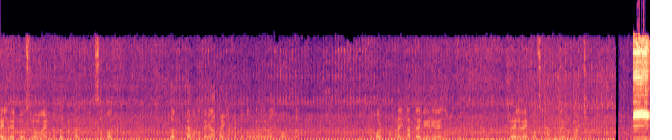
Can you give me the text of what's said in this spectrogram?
റെയിൽവേ ക്രോസുകളുമായി ബന്ധപ്പെട്ട സംഭവങ്ങൾ. ഇതൊക്കെ നമുക്ക് യാത്രയിൽ കിട്ടുന്ന ഓരോരോ അനുഭവങ്ങളാണ് അപ്പോൾ നമ്മുടെ ഇന്നത്തെ വീഡിയോയിൽ നമുക്ക് റെയിൽവേ ക്രോസ് ഞാൻ നിങ്ങളെ കാണിച്ചു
